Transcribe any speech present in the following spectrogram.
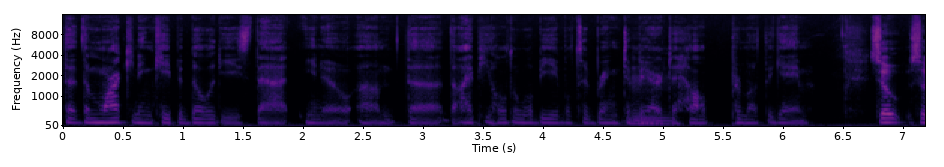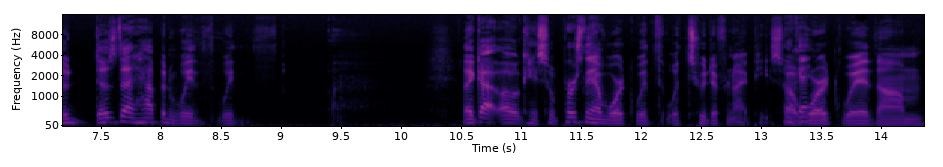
the the marketing capabilities that you know um, the the IP holder will be able to bring to bear Mm. to help promote the game. So so does that happen with with like I, okay so personally I've worked with with two different IPs. So Okay. I've worked with um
